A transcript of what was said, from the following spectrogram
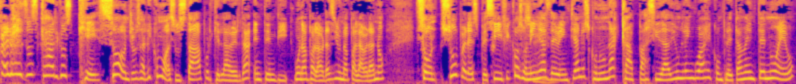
Pero esos cargos, ¿qué son? Yo salí como asustada porque la verdad entendí una palabra sí, una palabra no. Son súper específicos, son niñas de 20 años con una capacidad y un lenguaje completamente nuevo.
